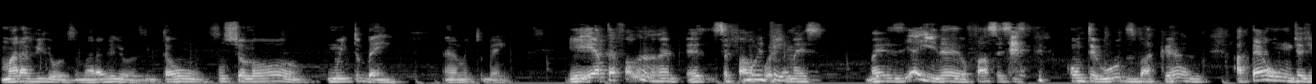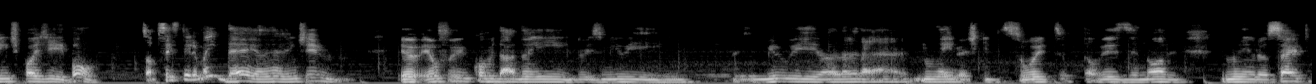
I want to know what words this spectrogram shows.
maravilhoso, maravilhoso. Então funcionou muito bem, é, muito bem. E, e até falando, né? É, você fala, Muito poxa, mas, mas e aí, né? Eu faço esses conteúdos bacanas. Até onde a gente pode ir? Bom, só para vocês terem uma ideia, né? A gente. Eu, eu fui convidado em 2000 e, 2000 e. Não lembro, acho que 18, talvez 19, não lembro certo.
